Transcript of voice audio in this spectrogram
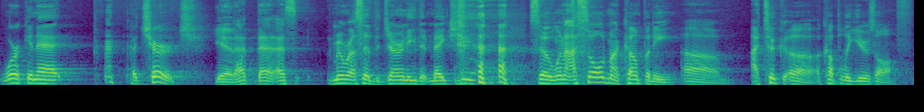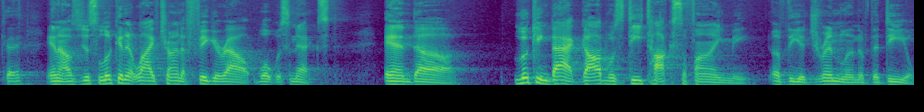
working at a church? Yeah, that, that, that's, remember I said the journey that makes you? so when I sold my company, um, I took uh, a couple of years off. Okay. And I was just looking at life, trying to figure out what was next. And uh, looking back, God was detoxifying me of the adrenaline of the deal,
